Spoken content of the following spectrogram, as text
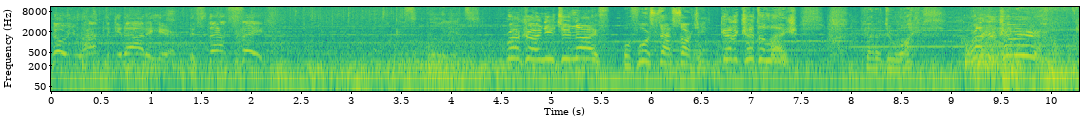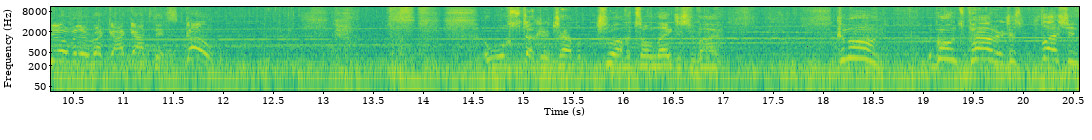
No, you have to get out of here. It's not safe. Fucking civilians. Recker, I need your knife. Well, four staff, Sergeant. Gotta cut the leg. Gotta do what? Recker, come here! Get over there, Recker. I got this. Go! A wolf stuck in a trap will chew off its own leg to survive. Come on! The bone's powder, just flesh and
